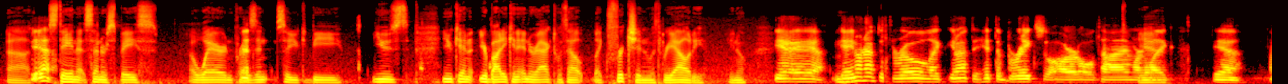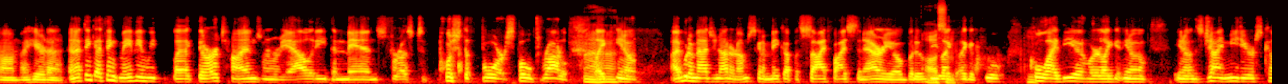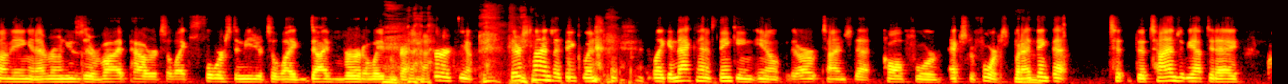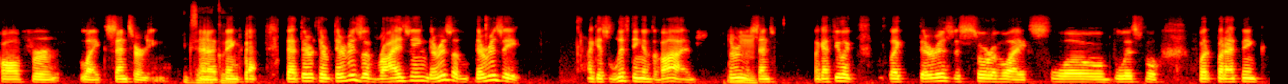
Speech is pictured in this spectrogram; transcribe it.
Uh, Yeah. Stay in that center space, aware and present, so you could be used. You can your body can interact without like friction with reality. You know. Yeah, yeah, yeah. Yeah, you don't have to throw like you don't have to hit the brakes so hard all the time or Yeah. like yeah. Um, I hear that. And I think I think maybe we like there are times when reality demands for us to push the force full throttle. Uh-huh. Like, you know, I would imagine I don't know, I'm just gonna make up a sci-fi scenario, but it would Awesome. be like like a cool cool idea where like you know you know this giant meteor's coming and everyone uses their vibe power to like force the meteor to like divert away from crashing earth you know there's times i think when like in that kind of thinking you know there are times that call for extra force but i Mhm. think that t- the times that we have today call for like centering exactly. and I think that that there, there there is a rising, there is a there is a, I guess lifting of the vibes through Mhm. the center. Like I feel like like there is this sort of like slow, blissful, but but I think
